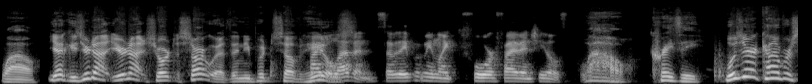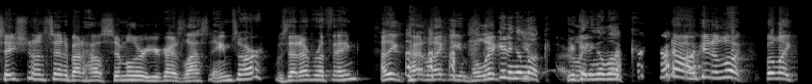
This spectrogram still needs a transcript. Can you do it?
Wow. Yeah, because you're not you're not short to start with, and you put yourself in five heels. eleven. So they put me in like four or five inch heels. Wow. Crazy. Was there a conversation on set about how similar your guys' last names are? Was that ever a thing? I think Padalecki and Palicki. You're getting a look. You're getting a look. no, I'm getting a look. But like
